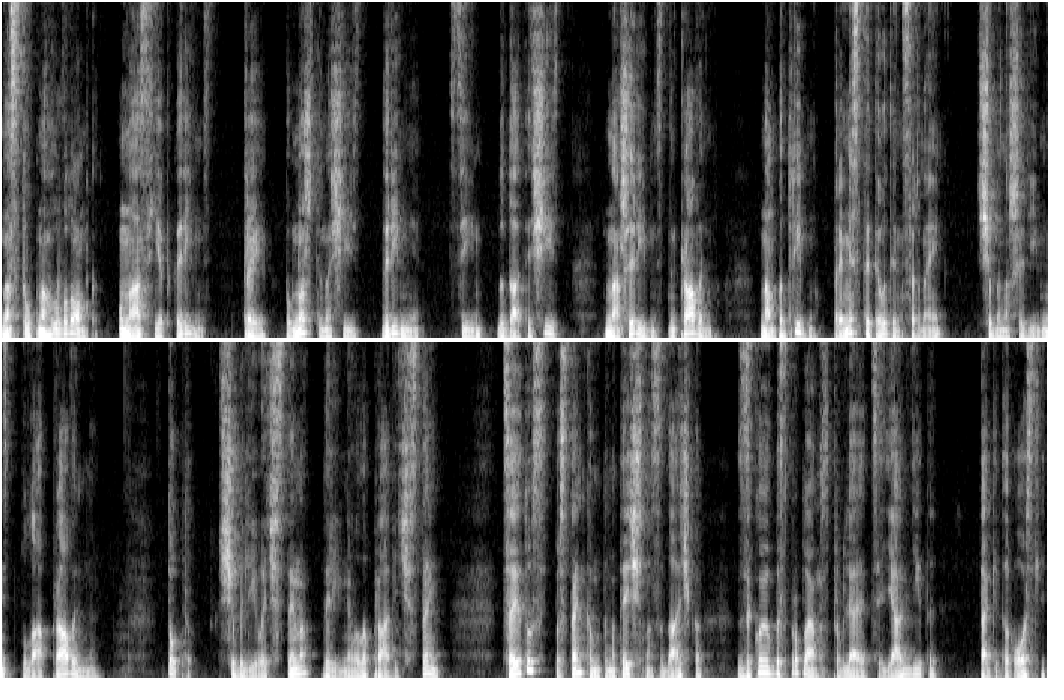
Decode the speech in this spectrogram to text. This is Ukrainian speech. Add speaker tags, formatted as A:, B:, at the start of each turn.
A: Наступна головоломка. У нас є така рівність. 3 помножити на 6 дорівнює 7 додати 6. Наша рівність неправильна. Нам потрібно перемістити один сірник, щоб наша рівність була правильною. Тобто, щоб ліва частина дорівнювала правій частині. Це досить простенька математична задачка, з якою без проблем справляються як діти, так і дорослі.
